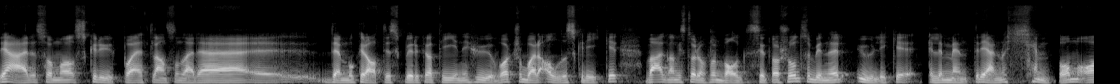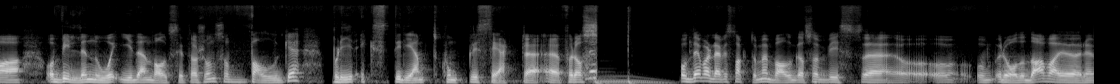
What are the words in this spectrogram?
det er som å skru på et eller annet sånn der, eh, demokratisk byråkrati inn i huet vårt, så bare alle skriker. Hver gang vi står overfor en valgsituasjon, så begynner ulike elementer i hjernen å kjempe om å ville noe i den valgsituasjonen. Så valget blir ekstremt komplisert eh, for oss. Og det var det vi snakket om med valg. altså hvis, eh, og, og Rådet da var å gjøre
